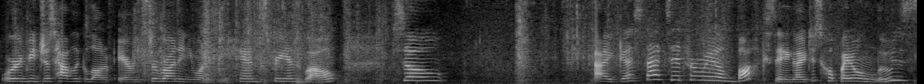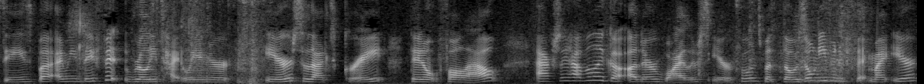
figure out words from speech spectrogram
or if you just have like a lot of errands to run and you want to be hands free as well. So I guess that's it for my unboxing. I just hope I don't lose these, but I mean, they fit really tightly in your ear, so that's great. They don't fall out. I actually have like a other wireless earphones, but those don't even fit my ear.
